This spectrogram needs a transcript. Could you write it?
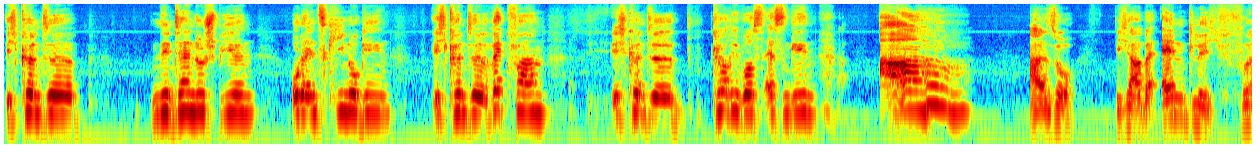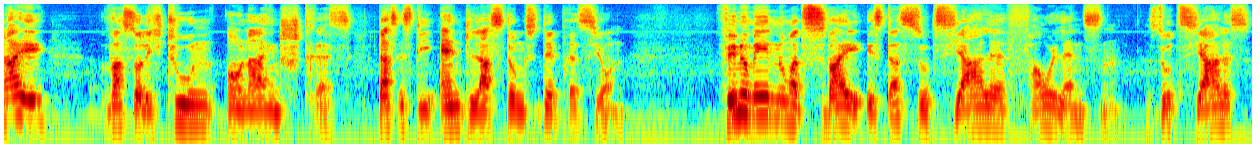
Ich könnte Nintendo spielen oder ins Kino gehen. Ich könnte wegfahren. Ich könnte Currywurst essen gehen. Ah. Also, ich habe endlich frei. Was soll ich tun? Oh nein, Stress. Das ist die Entlastungsdepression. Phänomen Nummer zwei ist das soziale Faulenzen. Soziales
